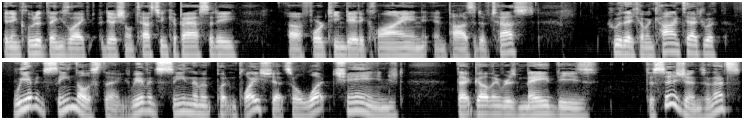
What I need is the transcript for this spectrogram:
It included things like additional testing capacity, a 14 day decline in positive tests, who they come in contact with. We haven't seen those things. We haven't seen them put in place yet. So, what changed that governors made these decisions? And that's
